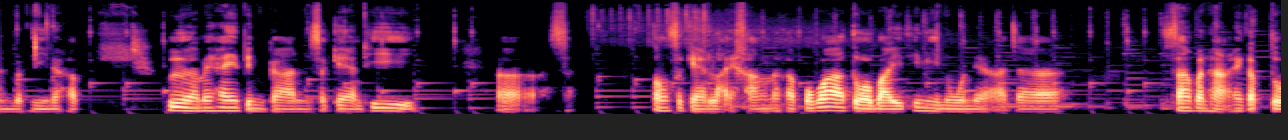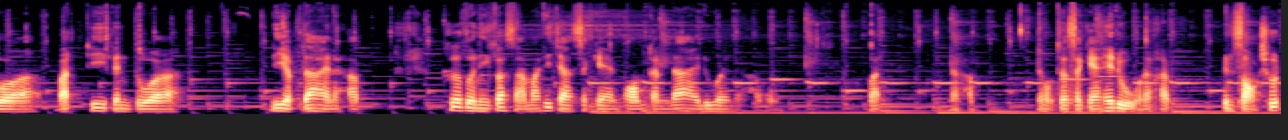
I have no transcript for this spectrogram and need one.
นแบบนี้นะครับ เพื่อไม่ให้เป็นการสแกนที่ต้องสแกนหลายครั้งนะครับ เพราะว่าตัวใบที่มีนูนเนี่ยอาจจะสร้างปัญหาให้กับตัวบัตรที่เป็นตัวเรียบได้นะครับ เครื่องตัวนี้ก็สามารถที่จะสแกนพร้อมกันได้ด้วยนะครับบัตรนะครับเดี๋ยวผมจะสแกนให้ดูนะครับ เป็น 2 ชุด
